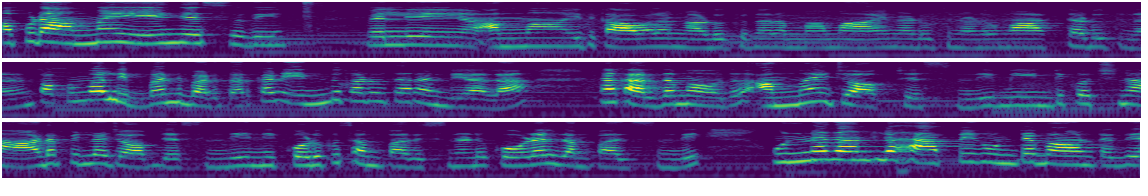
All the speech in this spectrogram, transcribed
అప్పుడు ఆ అమ్మాయి ఏం చేస్తుంది? వెళ్ళి అమ్మ ఇది కావాలని అడుగుతున్నారమ్మా. మా ఆయన అడుగుతున్నాడు మా అత్త అడుగుతున్నాడు అని పాపం వాళ్ళు ఇబ్బంది పడతారు. కానీ ఎందుకు అడుగుతారండి అలా? నాకు అర్థం అవ్వదు. అమ్మాయి జాబ్ చేస్తుంది మీ ఇంటికి వచ్చిన ఆడపిల్ల జాబ్ చేస్తుంది నీ కొడుకు సంపాదిస్తున్నాడు కోడలు సంపాదిస్తుంది. ఉన్న దాంట్లో హ్యాపీగా ఉంటే బాగుంటుంది.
